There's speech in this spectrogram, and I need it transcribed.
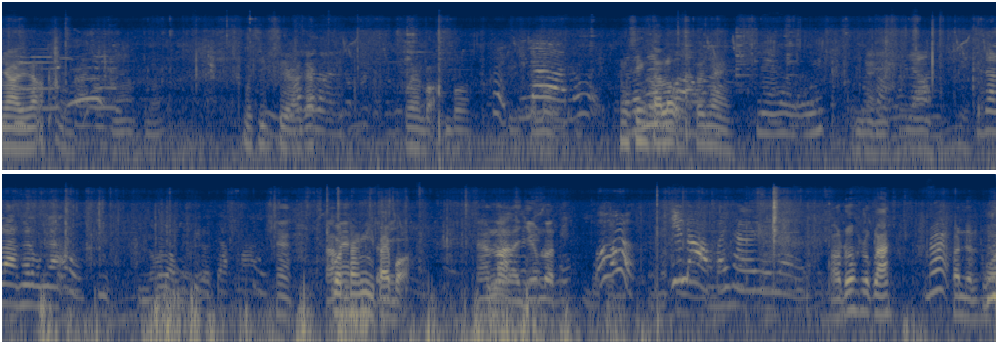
ใหญ่แล้วมันสิเสียจ้ะเพื่อนบอกบ่งูสิงตะโลตัวใหญ่แม่อุ้ยใหญ่ยาวดาราแม่บางอย่างไม่บอกพี่เราจับมาเนี่ยกดทางนี้ไปบ่น้ำหน่อยยืมรถกินออกไปทางนี้เลยเอาดูลูกหลาน คนเดินหัว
